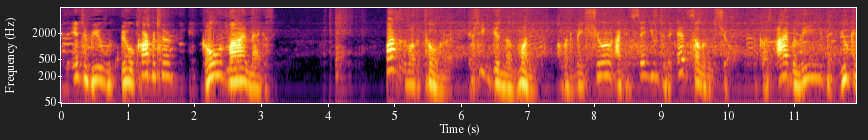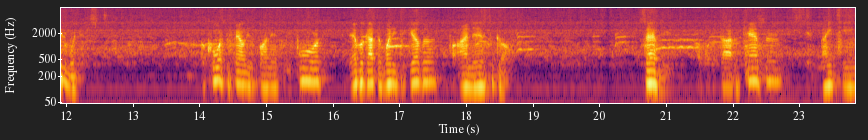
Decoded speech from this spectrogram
in an interview with Bill Carpenter in Goldmine magazine. Fox's mother told her if she can get enough money, I'm going to make sure I can send you to the Ed Sullivan Show because I believe that you can win it. Of course, the family is financially poor. never got the money together for Inez to go. Sadly, her mother died of cancer in 1953.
